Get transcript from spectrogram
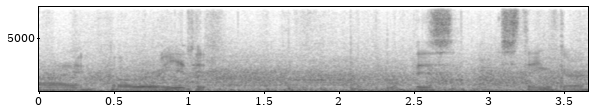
try overheat it. This stinker.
